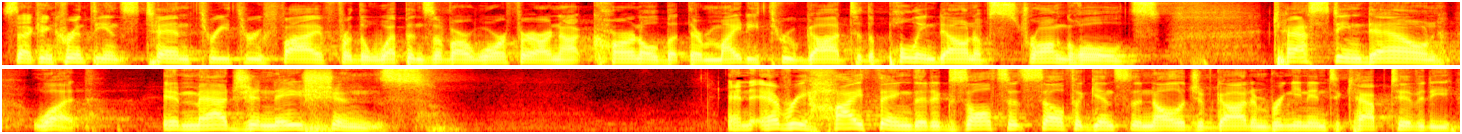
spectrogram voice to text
2 Corinthians 10, 3 through 5, for the weapons of our warfare are not carnal, but they're mighty through God to the pulling down of strongholds casting down what? Imaginations. And every high thing that exalts itself against the knowledge of God and bringing into captivity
